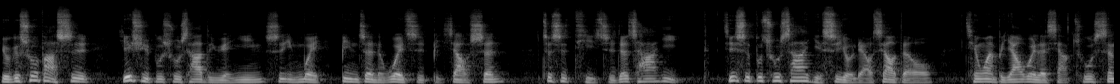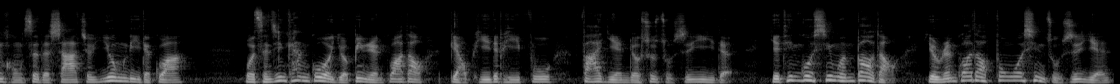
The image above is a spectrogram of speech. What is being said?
有个说法是，也许不出痧的原因是因为病症的位置比较深，这是体质的差异。即使不出痧也是有疗效的哦，千万不要为了想出深红色的痧就用力的刮。我曾经看过有病人刮到表皮的皮肤发炎流出组织液的，也听过新闻报道有人刮到蜂窝性组织炎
